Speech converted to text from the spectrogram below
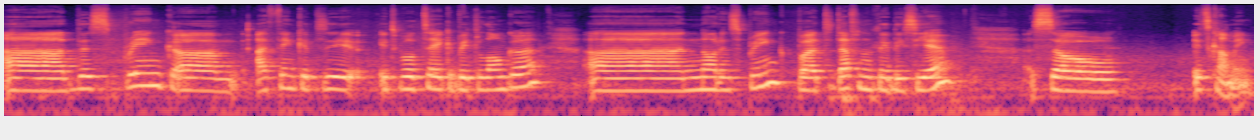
Uh, the spring, um, I think it's it will take a bit longer. Uh, not in spring, but definitely this year. So it's coming.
